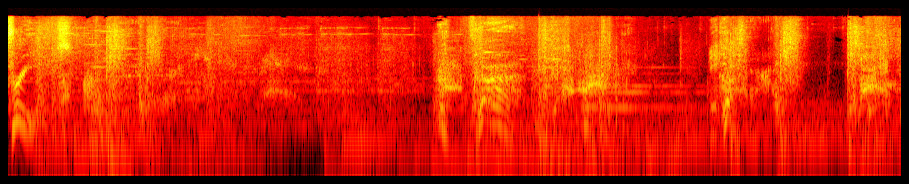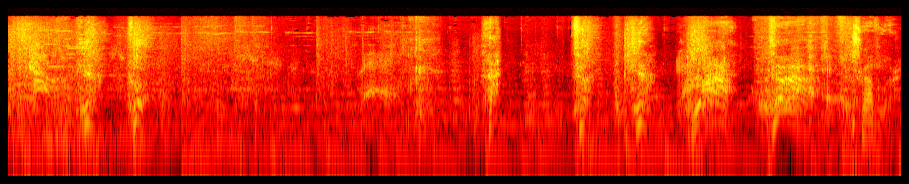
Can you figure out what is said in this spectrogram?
Freeze! Traveler,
